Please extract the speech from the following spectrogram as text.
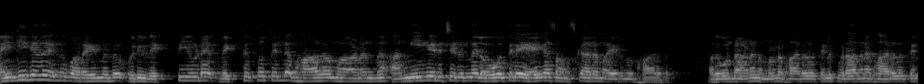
ലൈംഗികത എന്ന് പറയുന്നത് ഒരു വ്യക്തിയുടെ വ്യക്തിത്വത്തിന്റെ ഭാഗമാണെന്ന് അംഗീകരിച്ചിരുന്ന ലോകത്തിലെ ഏക സംസ്കാരമായിരുന്നു ഭാരതം. അതുകൊണ്ടാണ് നമ്മുടെ ഭാരതത്തിൽ പുരാതന ഭാരതത്തിൽ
